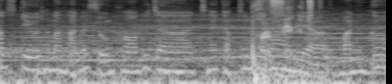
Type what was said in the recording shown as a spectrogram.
อัพสกิลทำอาหารไว้สูงพอที่จะใช้กับเจ้าหนี้ได้เนี่ย มันก็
